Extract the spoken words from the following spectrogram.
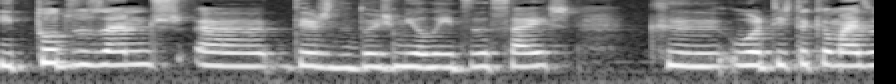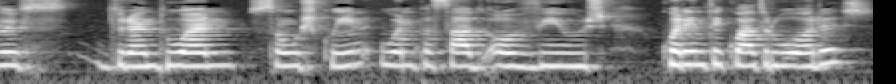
E todos os anos, uh, desde 2016, que o artista que eu mais ouço durante o ano são os Queen. O ano passado ouvi-os 44 horas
